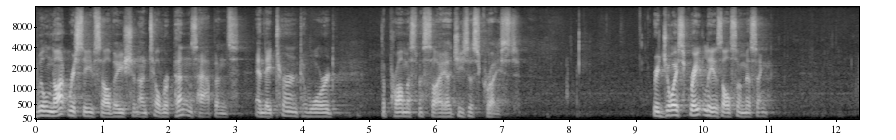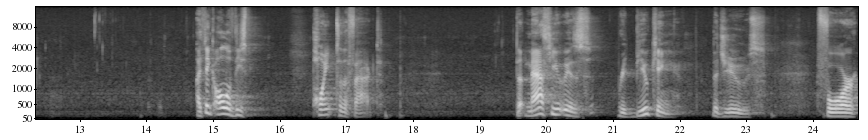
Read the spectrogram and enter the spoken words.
will not receive salvation until repentance happens and they turn toward the promised Messiah, Jesus Christ. Rejoice greatly is also missing. I think all of these point to the fact that Matthew is rebuking the Jews for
